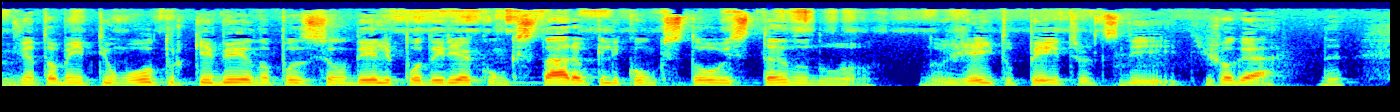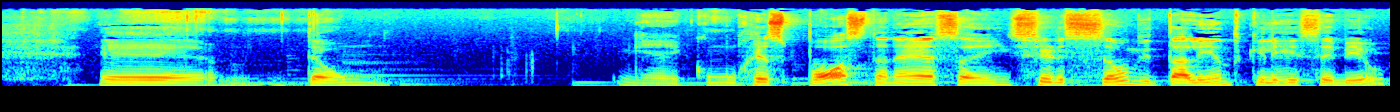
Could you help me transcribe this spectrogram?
eventualmente um outro QB na posição dele poderia conquistar o que ele conquistou estando no, no jeito Patriots de, de jogar, né? É, então é, como resposta né, essa inserção de talento que ele recebeu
